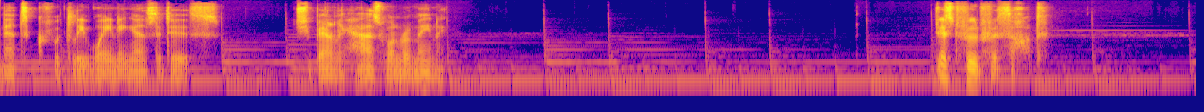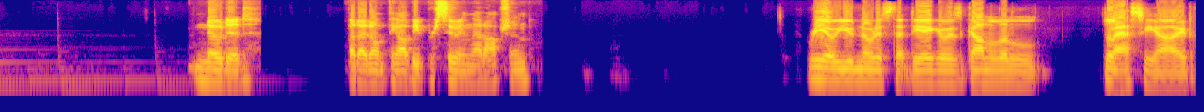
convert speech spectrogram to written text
I mean, that's quickly waning as it is. She barely has one remaining. Just food for thought. Noted. But I don't think I'll be pursuing that option. Rio, you notice that Diego has gone a little glassy eyed.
